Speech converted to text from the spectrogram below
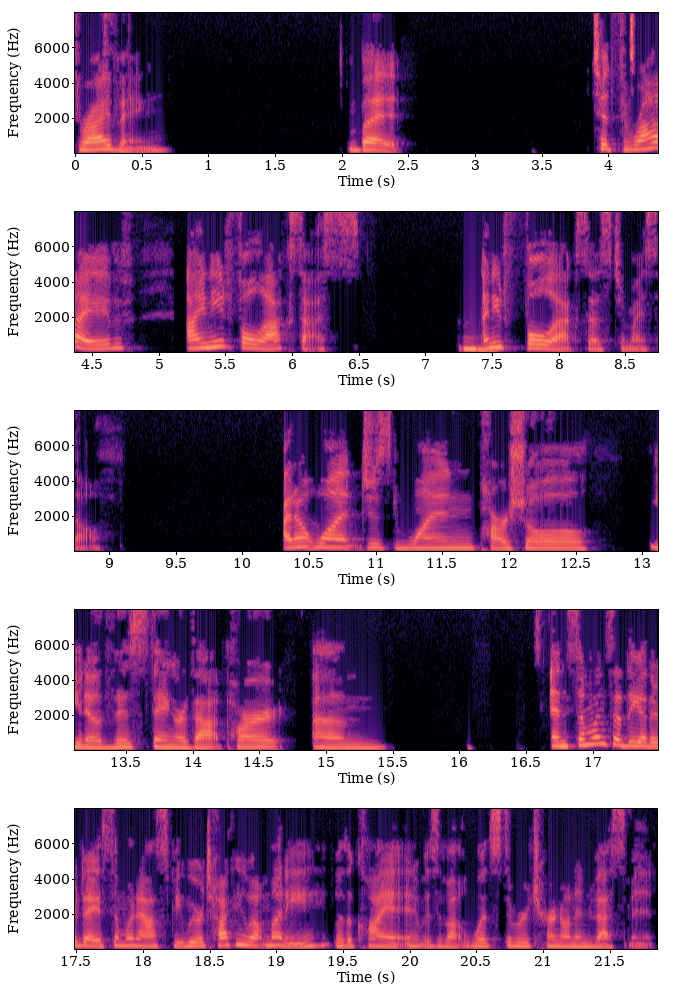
thriving. But to thrive, I need full access. Mm-hmm. I need full access to myself. I don't want just one partial, you know, this thing or that part. Um, and someone said the other day, someone asked me, we were talking about money with a client, and it was about what's the return on investment.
